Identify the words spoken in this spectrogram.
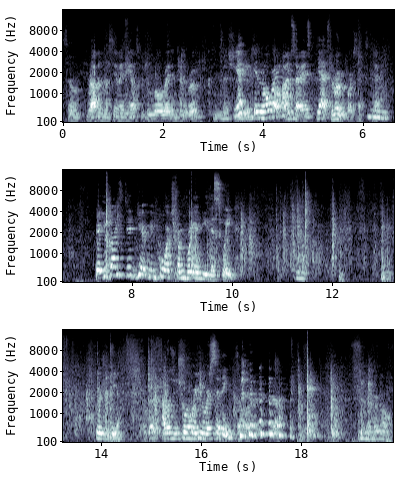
So, Robin, unless you have anything else, we can roll right into the road commission. Yeah, you can roll right Oh, I'm in. sorry, it's, yeah, it's the road reports next, yeah. Mm-hmm. Yeah, you guys did get reports from Brandy this week. Mm. Here's it here. Okay? I wasn't sure where you were sitting. All right, yeah. You never know.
